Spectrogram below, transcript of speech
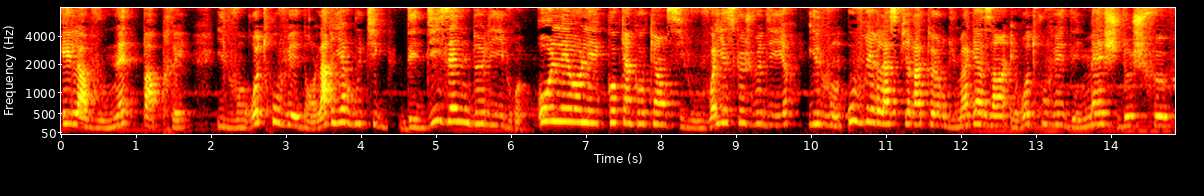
et là vous n'êtes pas prêts ils vont retrouver dans l'arrière-boutique des dizaines de livres olé olé coquin coquin si vous voyez ce que je veux dire ils vont ouvrir l'aspirateur du magasin et retrouver des mèches de cheveux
